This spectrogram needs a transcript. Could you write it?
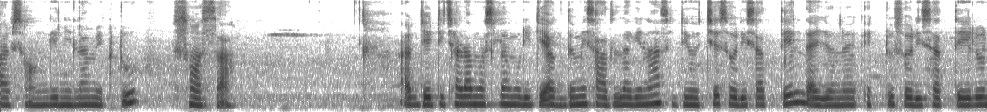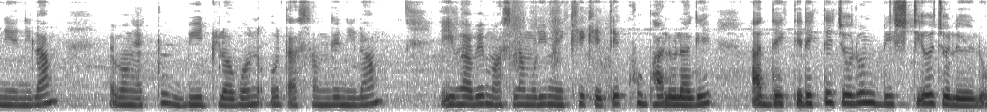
আর সঙ্গে নিলাম একটু শশা আর যেটি ছাড়া মশলা মুড়িটি একদমই স্বাদ লাগে না, সেটি হচ্ছে সরিষার তেল। তাই জন্য একটু সরিষার তেলও নিয়ে নিলাম এবং একটু বিট, লবণ ও তার সঙ্গে নিলাম। এইভাবে মশলা মুড়ি মেখে খেতে খুব ভালো লাগে। আর দেখতে দেখতে চলুন, বৃষ্টিও চলে এলো।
